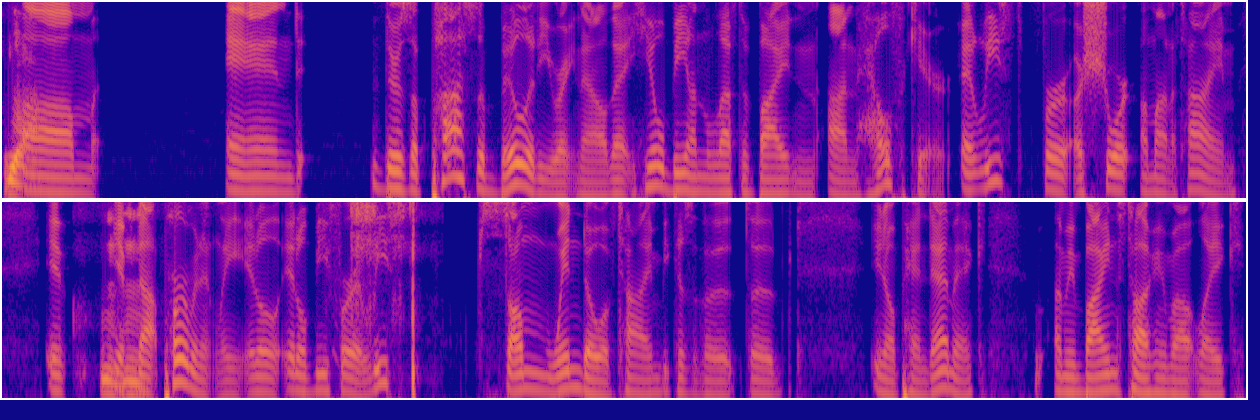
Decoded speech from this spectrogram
yeah. um and there's a possibility right now that he'll be on the left of biden on healthcare at least for a short amount of time if if Mhm. not permanently it'll it'll be for at least some window of time because of the the you know pandemic i mean biden's talking about like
